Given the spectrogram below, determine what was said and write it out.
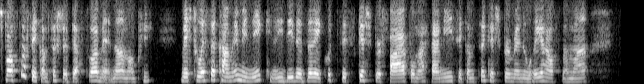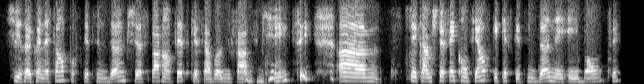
Je pense pas que c'est comme ça que je le perçois maintenant non plus. Mais je trouvais ça quand même unique, l'idée de dire, écoute, c'est ce que je peux faire pour ma famille, c'est comme ça que je peux me nourrir en ce moment. Je suis reconnaissante pour ce que tu me donnes, puis j'espère en fait que ça va nous faire du bien, tu sais. Euh, c'est comme, je te fais confiance que qu'est-ce que tu me donnes est, est bon, tu sais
